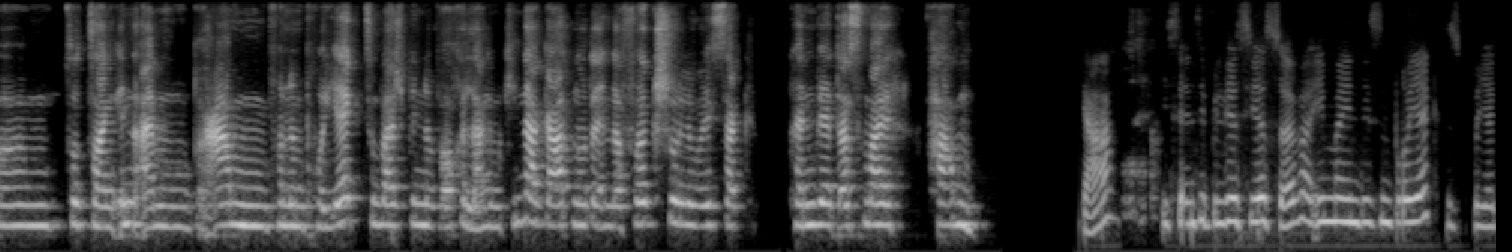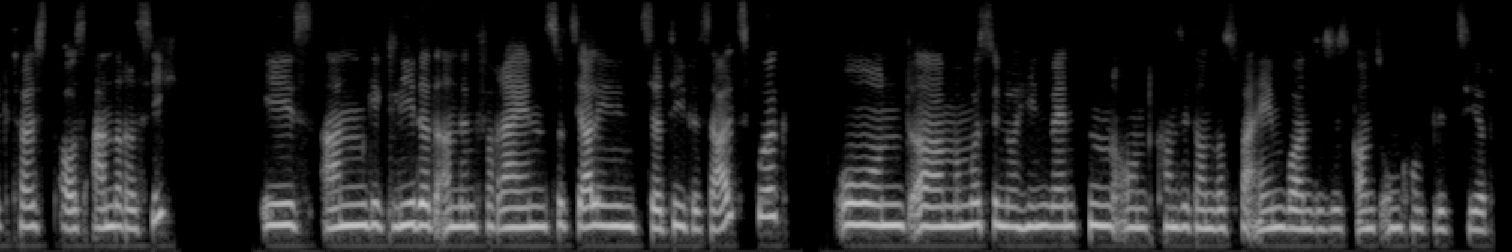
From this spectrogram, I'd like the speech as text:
sozusagen in einem Rahmen von einem Projekt, zum Beispiel eine Woche lang im Kindergarten oder in der Volksschule, wo ich sage, können wir das mal haben? Ja, ich sensibilisiere selber immer in diesem Projekt. Das Projekt heißt Aus anderer Sicht, ist angegliedert an den Verein Soziale Initiative Salzburg und äh, man muss sich nur hinwenden und kann sich dann was vereinbaren. Das ist ganz unkompliziert.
